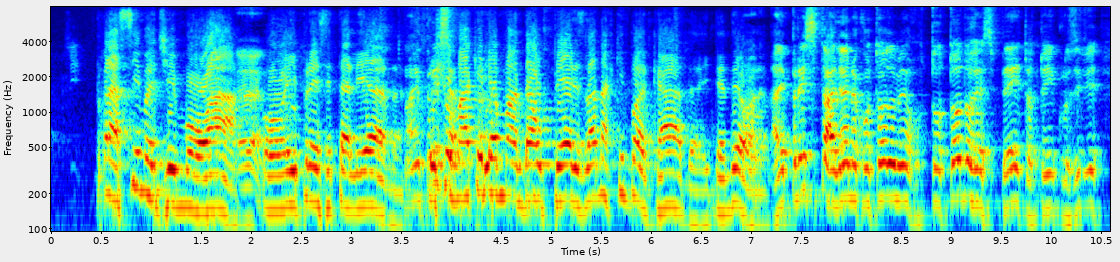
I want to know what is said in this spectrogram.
pra cima de Moá é. ou imprensa italiana, a imprensa... o Schumacher queria mandar o Pérez lá na arquibancada, entendeu? Olha, a imprensa italiana, com todo o meu, todo o respeito, eu tenho inclusive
